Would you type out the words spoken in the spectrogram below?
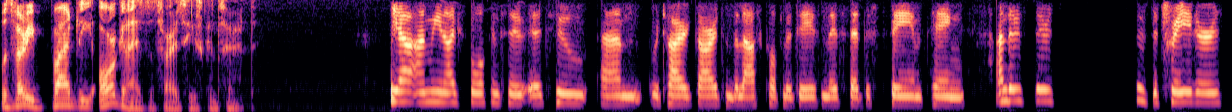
was very badly organised as far as he's concerned. Yeah, I mean, I've spoken to uh, two um, retired guards in the last couple of days, and they've said the same thing. And there's there's there's the traders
